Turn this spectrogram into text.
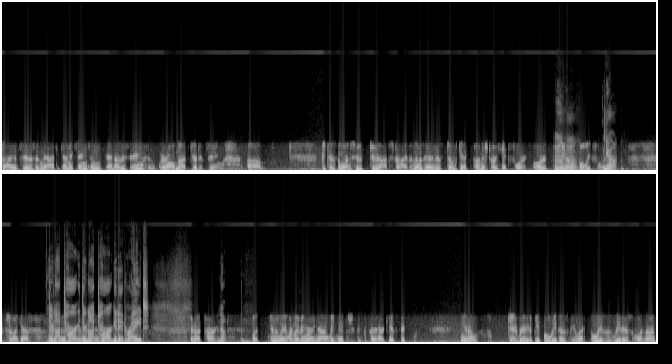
sciences and academic things and, and other things, and we're all not good at things. Um, because the ones who do not strive in those areas don't get punished or hit for it, or you know, bullied for it. Yeah. So I guess They're not this- tar- they're not targeted, right? They're not targeted. No. But in the way we're living right now, we maybe should be preparing our kids to, you know, get ready to be bullied as we elect bullies as leaders and whatnot.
